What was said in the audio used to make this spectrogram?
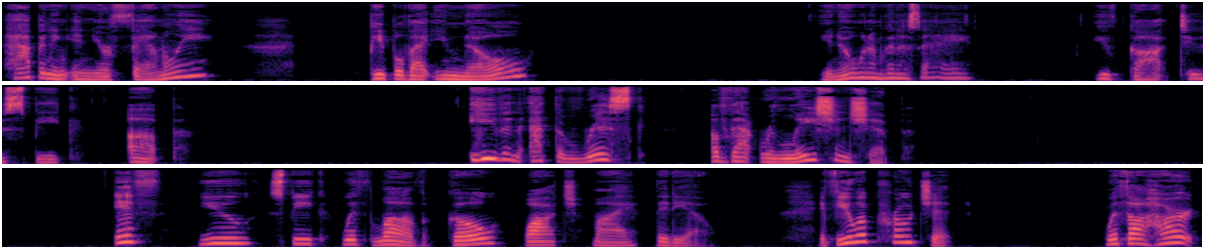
happening in your family, people that you know, you know what I'm going to say. You've got to speak up. Even at the risk of that relationship. If you speak with love, go watch my video. If you approach it with a heart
